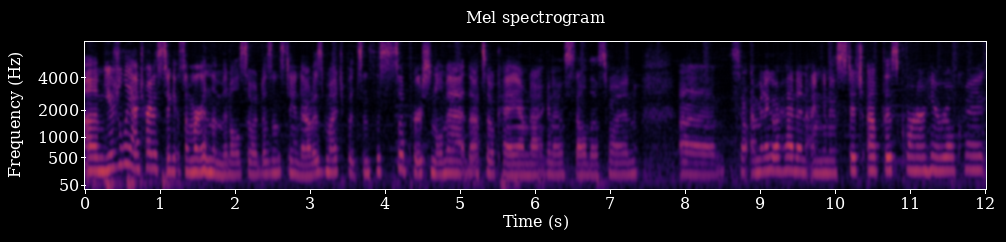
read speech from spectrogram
Um, usually I try to stick it somewhere in the middle so it doesn't stand out as much, but since this is a personal mat, that's okay. I'm not gonna sell this one. Um, so I'm gonna go ahead and I'm gonna stitch up this corner here real quick.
